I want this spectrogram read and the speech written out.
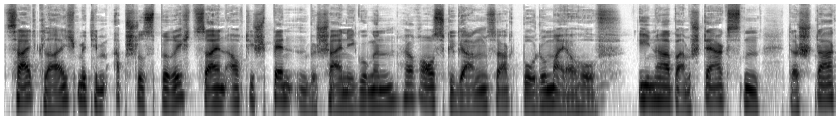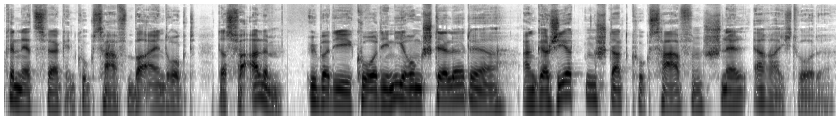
Zeitgleich mit dem Abschlussbericht seien auch die Spendenbescheinigungen herausgegangen, sagt Bodo Meyerhof. Ihn habe am stärksten das starke Netzwerk in Cuxhaven beeindruckt, das vor allem über die Koordinierungsstelle der engagierten Stadt Cuxhaven schnell erreicht wurde.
